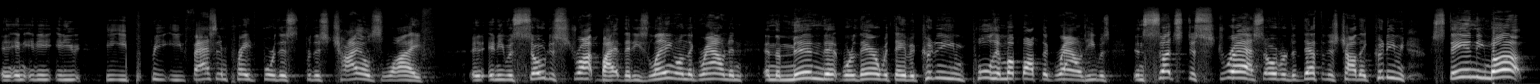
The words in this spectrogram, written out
And, and, and he, he, he, he, fasted and prayed for this, for this child's life and he was so distraught by it that he's laying on the ground, and, and the men that were there with David couldn't even pull him up off the ground. He was in such distress over the death of this child, they couldn't even stand him up,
